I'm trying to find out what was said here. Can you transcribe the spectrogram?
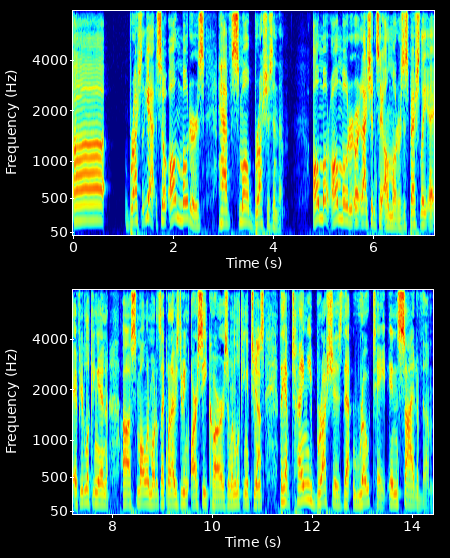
Uh, brush. Yeah. So all motors have small brushes in them. All, mo- all motor, or I shouldn't say all motors, especially uh, if you're looking in uh, smaller motors, like when I was doing RC cars and when looking at tools, they have tiny brushes that rotate inside of them.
